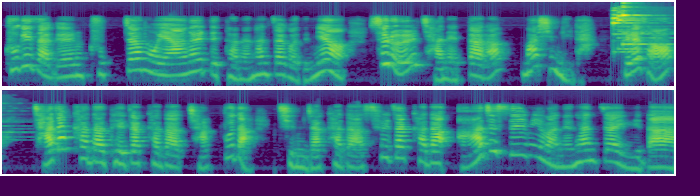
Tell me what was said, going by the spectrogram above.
국이 작은 국자 모양을 뜻하는 한자거든요. 술을 잔에 따라 마십니다. 그래서 자작하다, 대작하다, 작부다, 짐작하다, 슬작하다 아주 쓰임이 많은 한자입니다.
